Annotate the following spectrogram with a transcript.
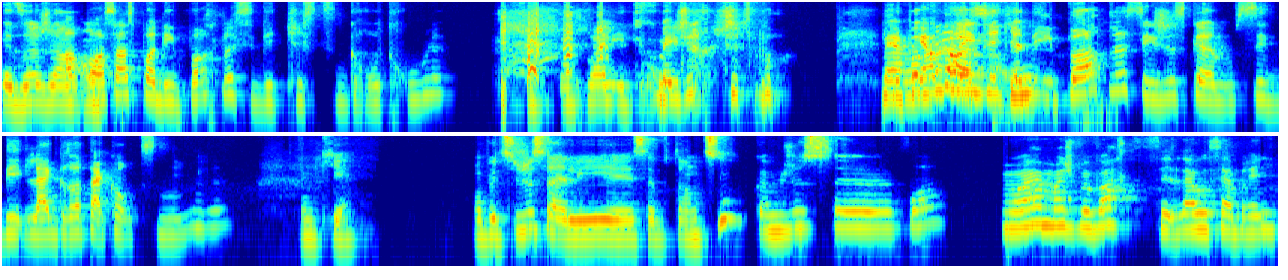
se dire En genre, on passant, c'est pas des portes, là, c'est des Christy de gros trous, là. les trous. Mais genre, juste pas. Mais pas regarde les penser qu'il y a des portes, là. C'est juste comme. C'est des... la grotte à continue, là. OK. On peut-tu juste aller, euh, ça vous tente-tu, comme juste euh, voir? Ouais, moi, je veux voir c'est là où ça brille.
